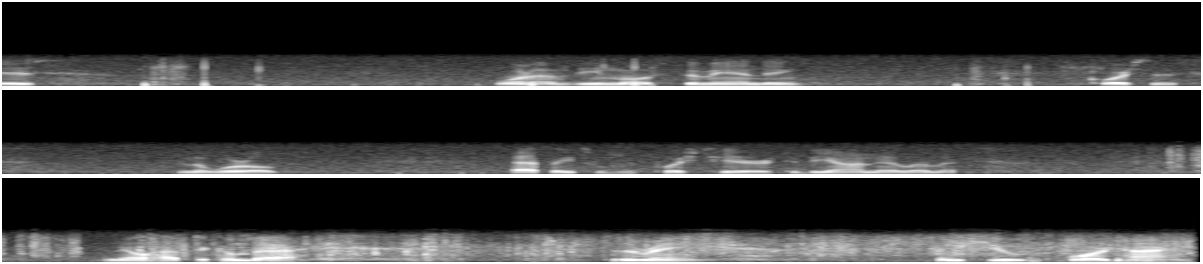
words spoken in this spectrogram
is one of the most demanding courses in the world. Athletes will be pushed here to beyond their limits. And they'll have to come back to the range and shoot four times.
